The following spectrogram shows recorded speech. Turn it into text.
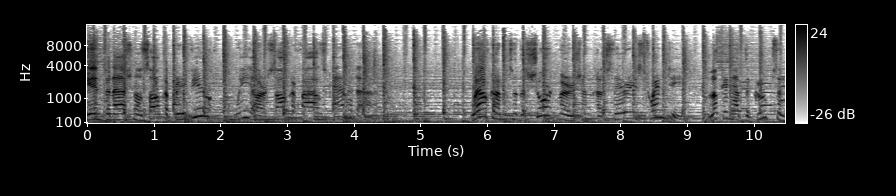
the International Soccer Preview. We are Soccerphiles Canada. Welcome to the short version of Series 20, looking at the groups and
